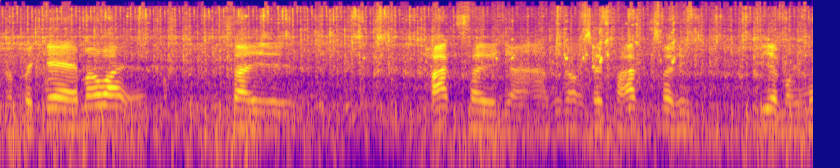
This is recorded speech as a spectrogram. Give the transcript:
เอาไปแก้มาไว้ใส่ พักใส่หญ้าพี่น้องใส่พักใส่เบี้ยมังโม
